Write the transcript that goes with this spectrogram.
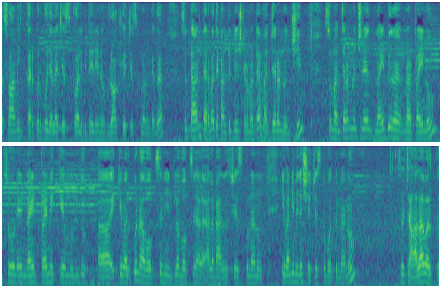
స్వామికి కర్పూర పూజ ఎలా చేసుకోవాలి మీతో నేను బ్లాగ్ షేర్ చేసుకున్నాను కదా. సో దాని తర్వాత కంటిన్యూషన్ అనమాట మధ్యాహ్నం నుంచి. సో మధ్యాహ్నం నుంచి నేను నైట్ నా- నా ట్రైను సో నేను నైట్ ట్రైన్ ఎక్కే ముందు ఎక్కే వరకు నా వర్క్స్ని ఇంట్లో వర్క్స్ని అలా బ్యాలెన్స్ చేసుకున్నాను. ఇవన్నీ మీతో షేర్ చేసుకోబోతున్నాను. సో చాలా వర్క్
